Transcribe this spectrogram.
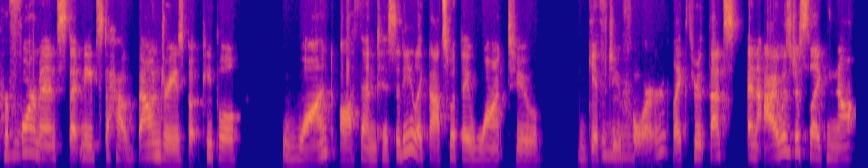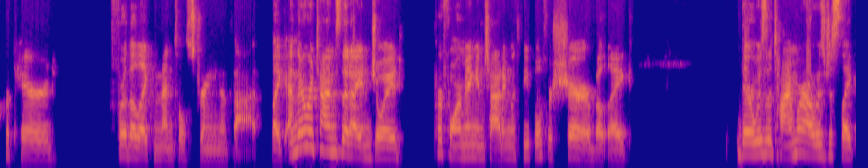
performance that needs to have boundaries but people want authenticity like that's what they want to gift mm. you for like through that's and i was just like not prepared for the like mental strain of that like and there were times that i enjoyed performing and chatting with people for sure but like there was a time where I was just like,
